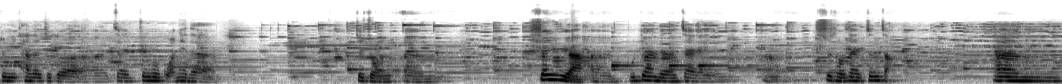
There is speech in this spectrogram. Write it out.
对于它的这个在中国国内的。这种嗯声誉啊，呃，不断的在呃势头在增长，嗯，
